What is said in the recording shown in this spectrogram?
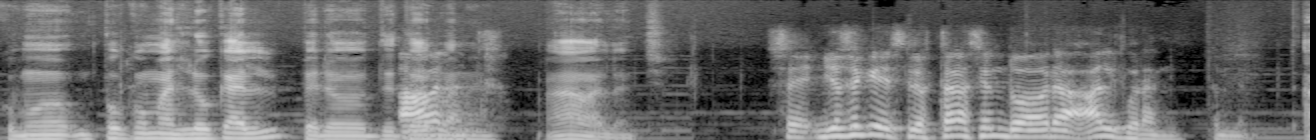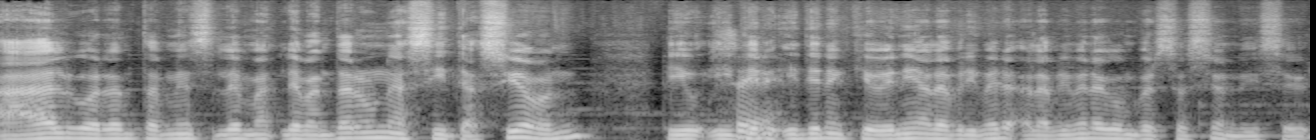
Como un poco más local, pero de todas maneras. Avalanche. Sí, yo sé que se lo están haciendo ahora a Algorand también. a Algorand también se le, le mandaron una citación y, y Sí. y tienen que venir a la primera, a la primera conversación. Dice,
